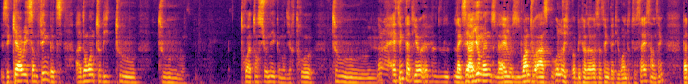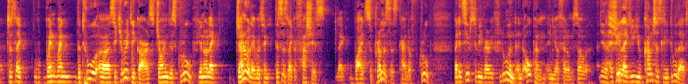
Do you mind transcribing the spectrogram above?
They carry something, but I don't want to be too, too, trop attentionné, comment dire, trop, too. No, I think that you uh, like They are I- humans. I Like us. want to ask Ulrich because I also think that you wanted to say something. But just like when when the two uh, security guards join this group, you know, like generally I would think this is like a fascist, like white supremacist kind of group. But it seems to be very fluent and open in your film. So Yeah, I sure. feel like you, you consciously do that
